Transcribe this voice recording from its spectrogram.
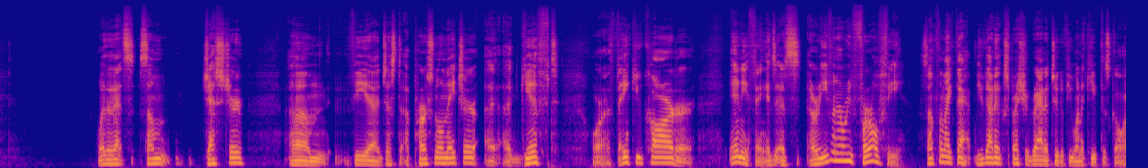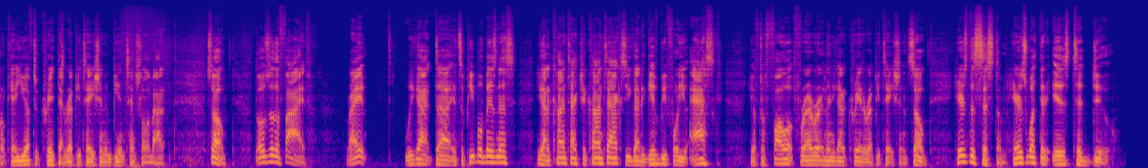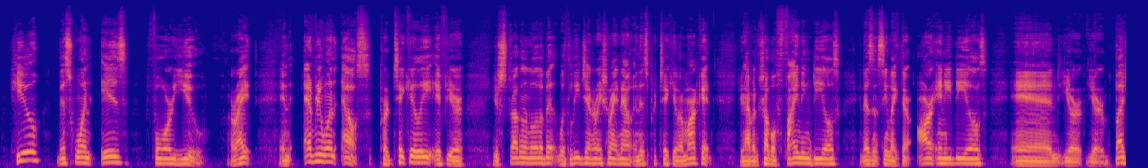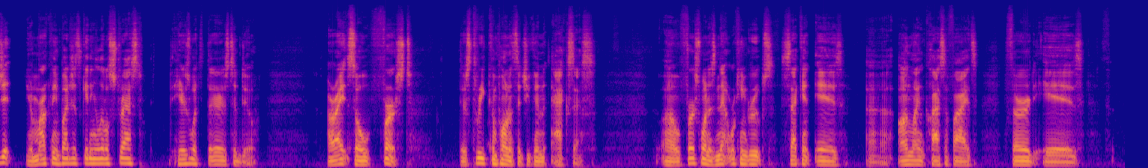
Whether that's some gesture um, via just a personal nature, a, a, gift, or a thank you card, or anything. It's, it's or even a referral fee, something like that. You got to express your gratitude if you want to keep this going. Okay, you have to create that reputation and be intentional about it. So those are the five, right? We got uh, it's a people business. You got to contact your contacts. You got to give before you ask. You have to follow up forever, and then you got to create a reputation. So here's the system. Here's what there is to do. Hugh, this one is for you. All right. And everyone else, particularly if you're, you're struggling a little bit with lead generation right now in this particular market, you're having trouble finding deals. It doesn't seem like there are any deals and your, your budget, your marketing budget's getting a little stressed. Here's what there is to do. All right. So first, there's three components that you can access. Uh, first one is networking groups. Second is uh, online classifieds. Third is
